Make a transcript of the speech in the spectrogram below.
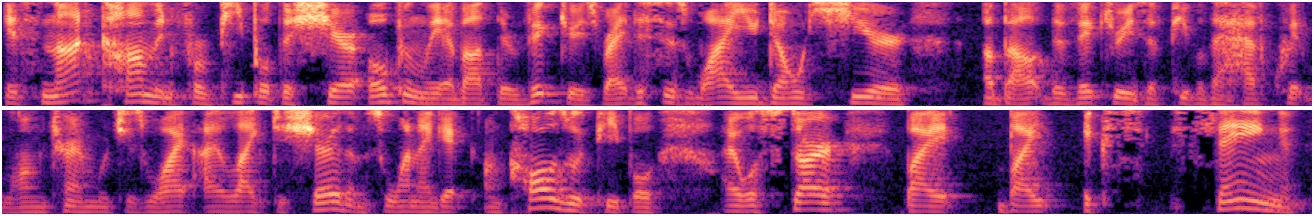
it's not common for people to share openly about their victories right? This is why you don't hear about the victories of people that have quit long term which is why I like to share them. So when I get on calls with people I will start by by ex- saying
